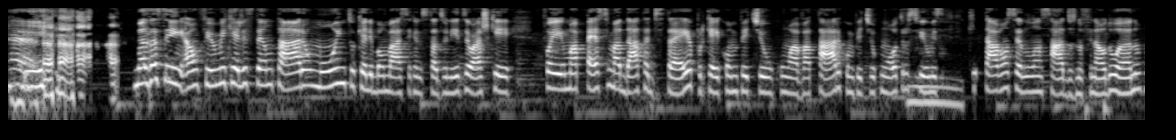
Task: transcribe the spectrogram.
E- Mas assim, é um filme que eles tentaram muito que ele bombasse aqui nos Estados Unidos. Eu acho que foi uma péssima data de estreia, porque aí competiu com Avatar, competiu com outros filmes que estavam sendo lançados no final do ano,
